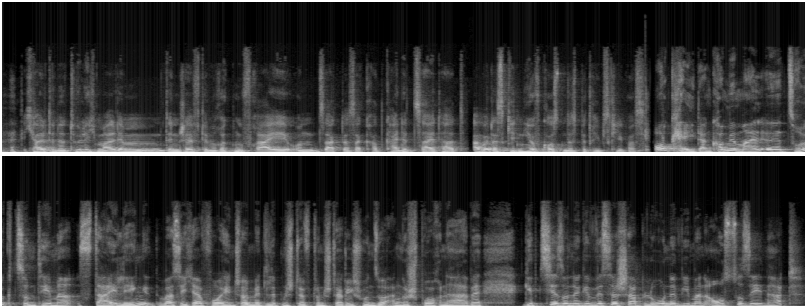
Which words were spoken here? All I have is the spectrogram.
ich halte natürlich mal dem, den Chef den Rücken frei und sage, dass er gerade keine Zeit hat. Aber das geht nie auf Kosten des Betriebsklimas. Okay, dann kommen wir mal äh, zurück zum Thema Styling, was ich ja vorhin schon mit Lippenstift und Stöckelschuhen so angesprochen habe. Gibt es hier so eine gewisse Schablone, wie man auszusehen hat?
